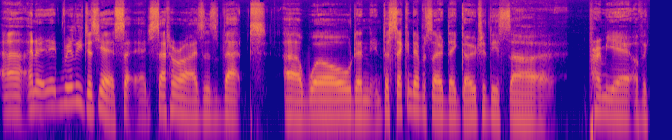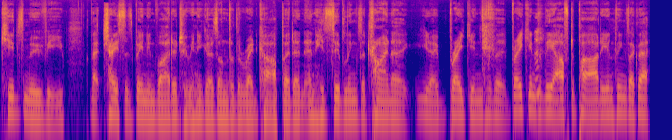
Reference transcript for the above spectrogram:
Uh, and it, it really just, yeah, it satirizes that uh, world. And the second episode, they go to this. Uh, premiere of a kids movie that Chase has been invited to, and he goes onto the red carpet, and, and his siblings are trying to you know break into the break into the after party and things like that,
